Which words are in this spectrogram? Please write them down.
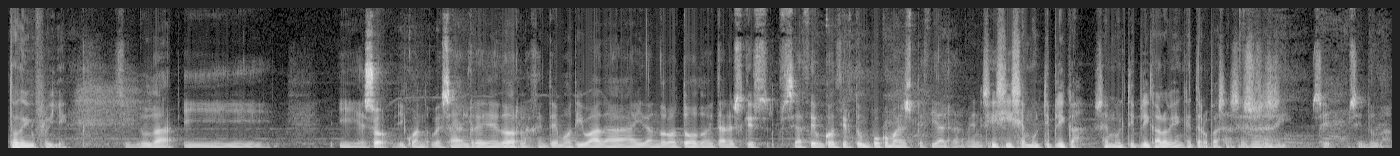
todo influye. Sin duda. Y, y eso, y cuando ves alrededor la gente motivada y dándolo todo y tal, es que es- se hace un concierto un poco más especial realmente. Sí, sí, se multiplica. Se multiplica lo bien que te lo pasas. Eso es así. Sí, sin duda.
